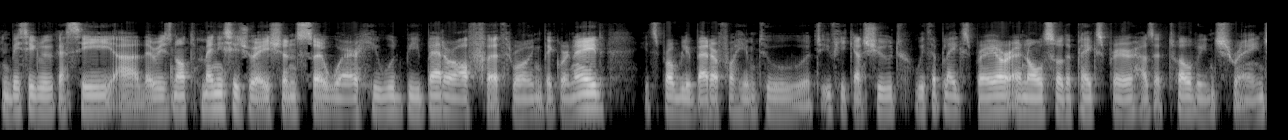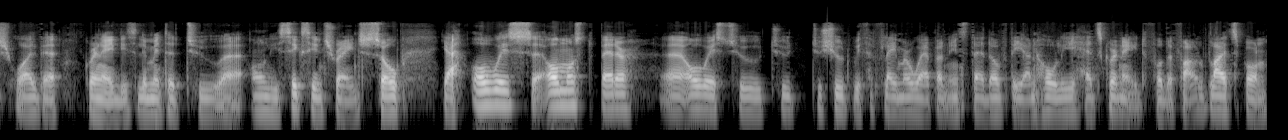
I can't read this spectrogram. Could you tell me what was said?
And basically you can see uh, there is not many situations uh, where he would be better off uh, throwing the grenade. It's probably better for him to, to, if he can shoot with a plague sprayer. And also the plague sprayer has a 12 inch range while the grenade is limited to uh, only 6 inch range. So yeah always uh, almost better uh, always to, to, to shoot with a flamer weapon instead of the unholy heads grenade for the foul blight spawn.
